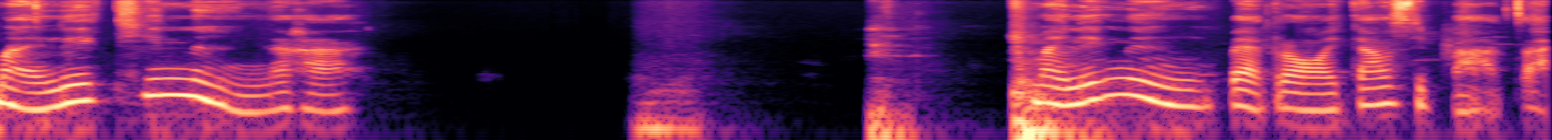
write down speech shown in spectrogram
หมายเลขที่หนึ่งนะคะ หมายเลขหนึ่งแปดร้อยเก้าสิบบาทจ้ะ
